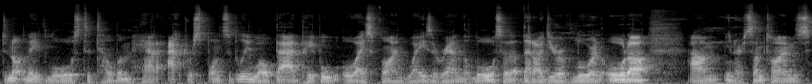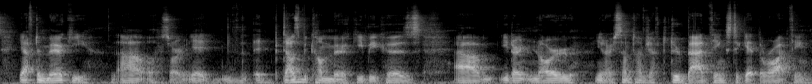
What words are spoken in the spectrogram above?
do not need laws to tell them how to act responsibly, while bad people always find ways around the law. So that, that idea of law and order, um, you know, sometimes you have to murky, uh, oh, sorry, yeah, it does become murky because um, you don't know, you know, sometimes you have to do bad things to get the right thing.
